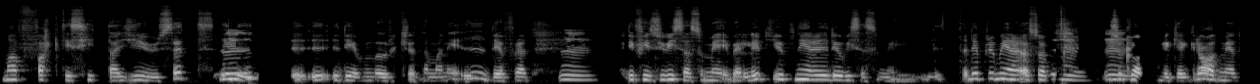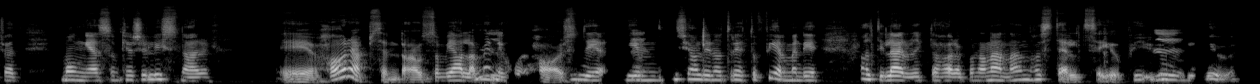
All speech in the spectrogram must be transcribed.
man faktiskt hittar ljuset mm. i, i, i det mörkret när man är i det? För att mm. det finns ju vissa som är väldigt djupt nere i det och vissa som är lite deprimerade. Alltså, mm. mm. Såklart olika grad, men jag tror att många som kanske lyssnar eh, har ups and downs som vi alla mm. människor har. Så det, det mm. finns ju aldrig något rätt och fel, men det är alltid lärorikt att höra på någon annan har ställt sig upp. Hur, hur mm.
